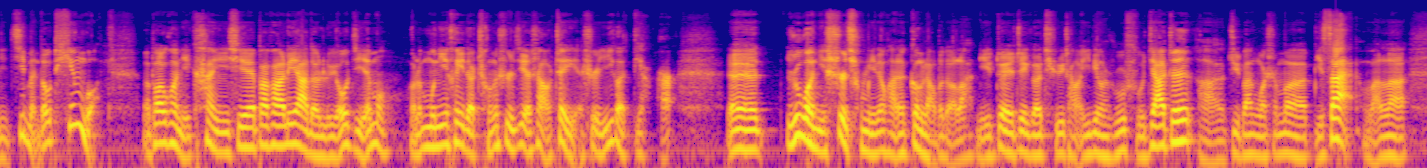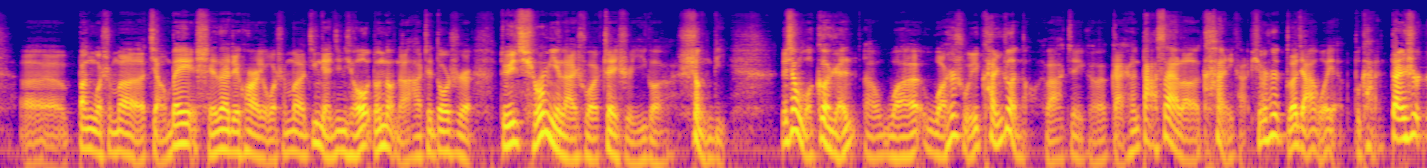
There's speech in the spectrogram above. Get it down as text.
你基本都听过。包括你看一些巴伐利亚的旅游节目或者慕尼黑的城市介绍，这也是一个点儿。呃，如果你是球迷的话，那更了不得了，你对这个体育场一定如数家珍啊。举办过什么比赛，完了，呃，颁过什么奖杯，谁在这块儿有过什么经典进球等等的哈，这都是对于球迷来说，这是一个圣地。那像我个人啊，我我是属于看热闹，对吧？这个赶上大赛了看一看。平时德甲我也不看，但是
